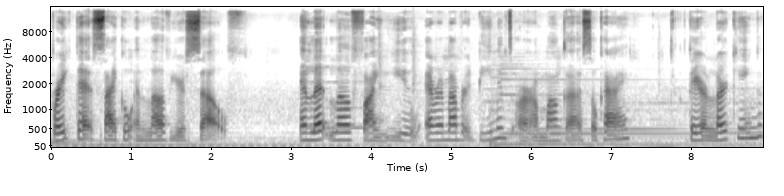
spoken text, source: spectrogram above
Break that cycle and love yourself. And let love find you. And remember, demons are among us, okay? They are lurking,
